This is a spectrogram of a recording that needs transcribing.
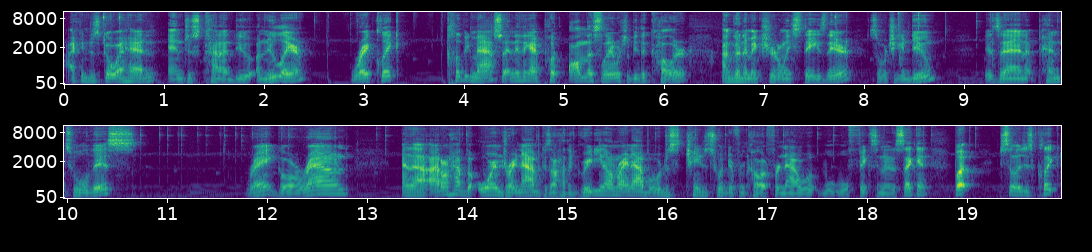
I can just go ahead and just kind of do a new layer, right click, clipping mask. So anything I put on this layer, which would be the color, I'm to make sure it only stays there. So what you can do is then pen tool this, right, go around. And I don't have the orange right now because I don't have the gradient on right now, but we'll just change it to a different color for now. We'll, we'll, we'll fix it in a second. But so I just click.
